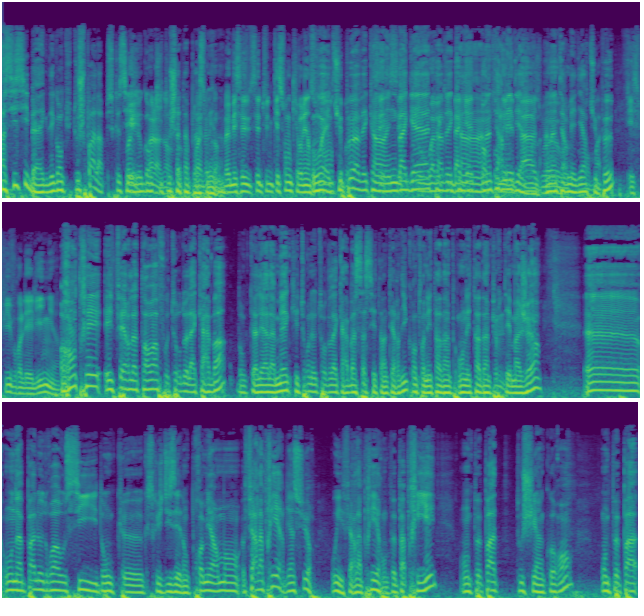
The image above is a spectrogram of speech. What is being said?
Ah si si, ben avec des gants tu touches pas là, puisque c'est Oui, le gant voilà, qui non, touche à ta ouais, place. oui. Mais, mais c'est une question qui revient souvent. Ouais, tu peux avec un- une baguette, avec, une baguette un, intermédiaire, un intermédiaire, tu peux Et suivre les lignes. rentrer et faire le tawaf autour de la Kaaba, donc aller à la Mecque et tourner autour de la Kaaba, ça c'est interdit quand on est en état d'impureté majeure. Euh, on n'a pas le droit aussi, donc, euh, qu'est-ce que je disais? Donc, premièrement, faire la prière, bien sûr. Oui, faire la prière. On ne peut pas prier, on ne peut pas toucher un Coran, on ne peut pas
